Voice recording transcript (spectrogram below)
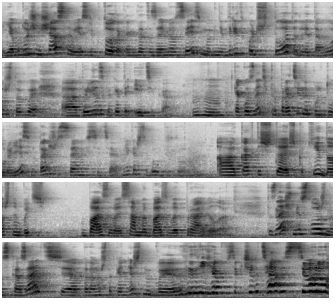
И я буду очень счастлива, если кто-то когда-то займется этим и внедрит хоть что-то для того, чтобы а, появилась какая-то этика. Угу. Как вы знаете, корпоративная культура есть вот так же в социальных сетях. Мне кажется, было бы здорово. А как ты считаешь, какие должны быть базовые, самые базовые правила? Ты знаешь, мне сложно сказать, э, потому что, конечно бы, я бы все к чертям стерла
